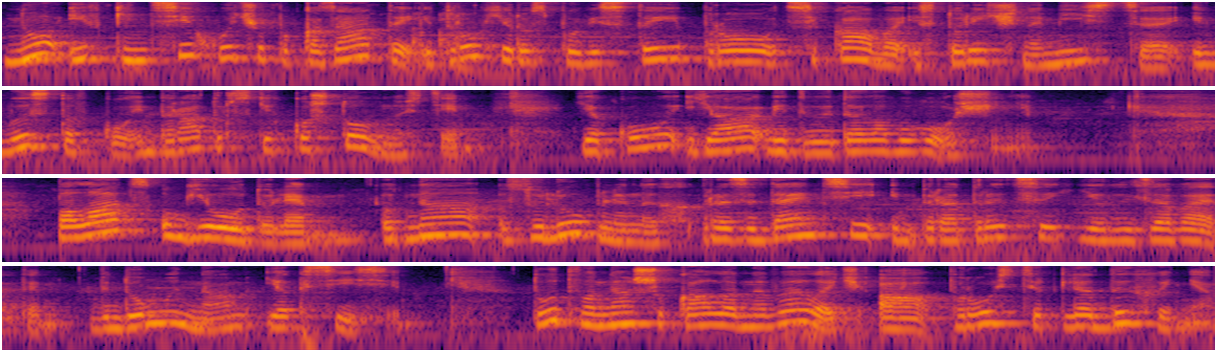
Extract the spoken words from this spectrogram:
Ну і в кінці хочу показати і трохи розповісти про цікаве історичне місце і виставку імператорських коштовностей, яку я відвідала в Угорщині. Палац у Гьодулі одна з улюблених резиденцій імператриці Єлизавети, відомий нам як Сісі. Тут вона шукала не велич, а простір для дихання.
